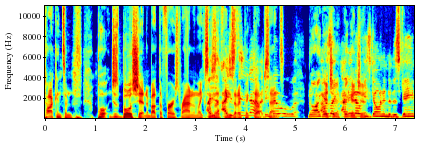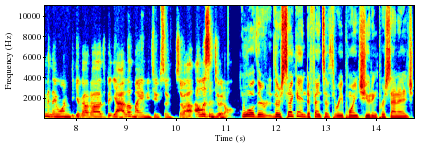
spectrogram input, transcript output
talking some bull, just bullshitting about the first round and like some just- of the things just that I picked know. up I since. know- uh, no, I I, get was you. like, I, I, didn't know you. he's going into this game and they wanted to give out odds, but yeah, I love Miami too. So, so I'll, I'll listen to it all. Well, they're they're second in defensive three point shooting percentage,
